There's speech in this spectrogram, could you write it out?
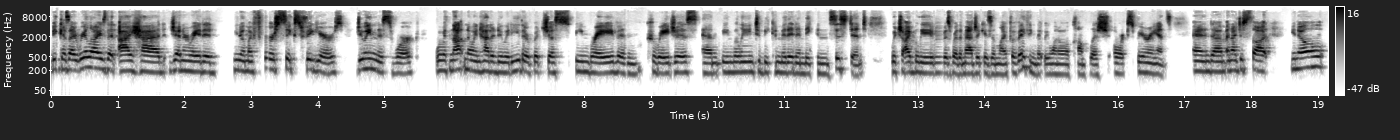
because I realized that I had generated, you know, my first six figures doing this work with not knowing how to do it either, but just being brave and courageous and being willing to be committed and be consistent, which I believe is where the magic is in life of anything that we want to accomplish or experience. And um, and I just thought, you know,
